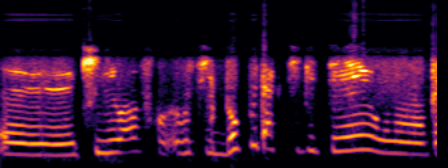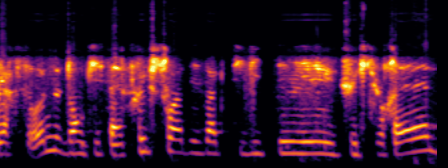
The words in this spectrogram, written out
euh, qui offre aussi beaucoup d'activités aux personnes, donc qui s'inscrivent soit à des activités culturelles,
